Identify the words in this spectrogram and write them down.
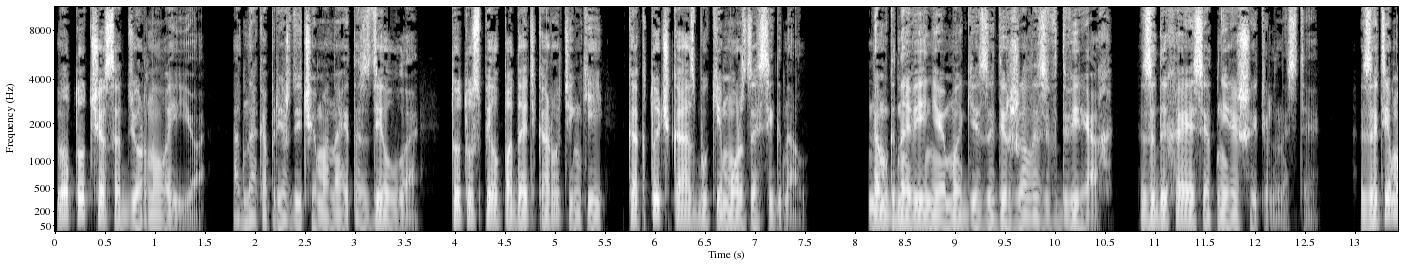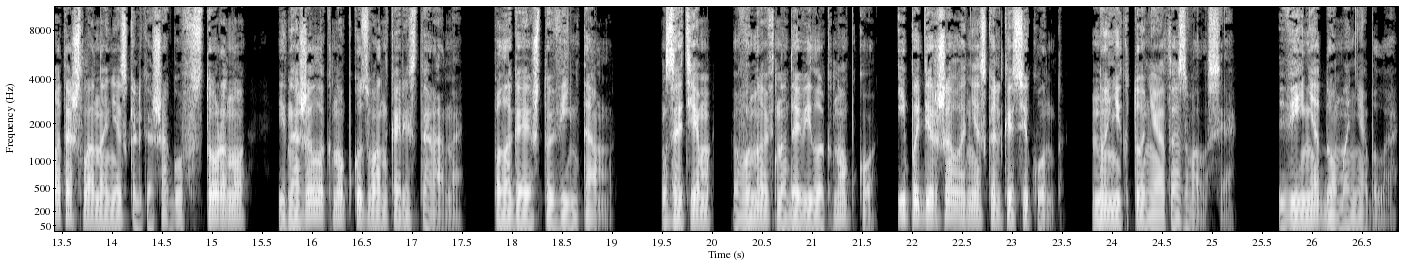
но тотчас отдернула ее. Однако прежде чем она это сделала, тот успел подать коротенький, как точка азбуки Морзе сигнал. На мгновение Мэгги задержалась в дверях, задыхаясь от нерешительности. Затем отошла на несколько шагов в сторону и нажала кнопку звонка ресторана, полагая, что Винь там. Затем вновь надавила кнопку и подержала несколько секунд, но никто не отозвался. Виня дома не было.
